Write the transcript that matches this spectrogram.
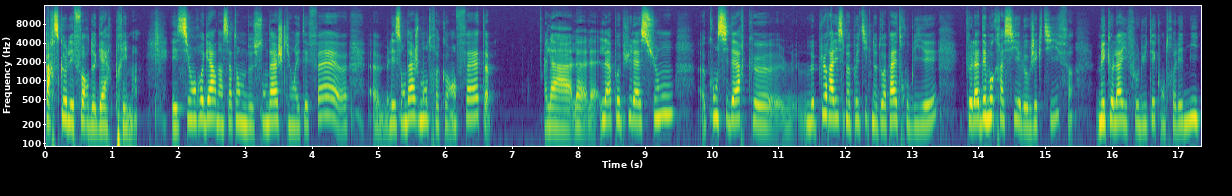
parce que l'effort de guerre prime. Et si on regarde un certain nombre de sondages qui ont été faits, les sondages montrent qu'en fait, la, la, la, population considère que le pluralisme politique ne doit pas être oublié, que la démocratie est l'objectif, mais que là, il faut lutter contre l'ennemi.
